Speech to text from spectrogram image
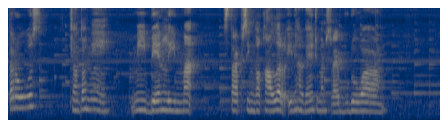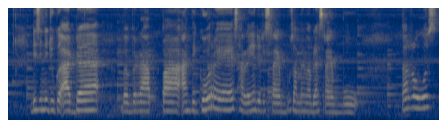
Terus contoh nih Mi Band 5 strap single color ini harganya cuma 1000 doang. Di sini juga ada beberapa anti gores harganya dari 1000 sampai 15000. Terus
